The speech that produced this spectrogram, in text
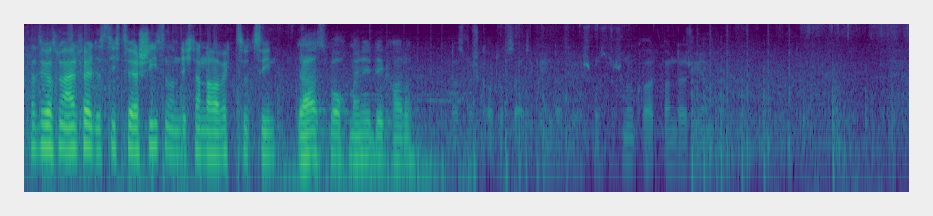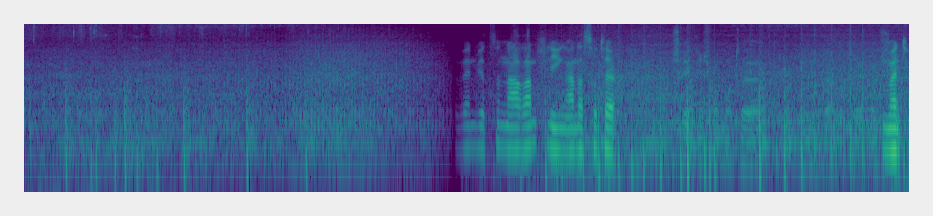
Das Einzige, was mir einfällt, ist dich zu erschießen und dich dann nachher wegzuziehen. Ja, das war auch meine Idee gerade. Lass mich gerade auf Seite gehen dafür. Ich muss mich nur gerade bandagieren. Wenn wir zu nah ranfliegen an das Hotel. Ich rede nicht vom Hotel. Ich bin nicht beim Hotel. Komm, Moment.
